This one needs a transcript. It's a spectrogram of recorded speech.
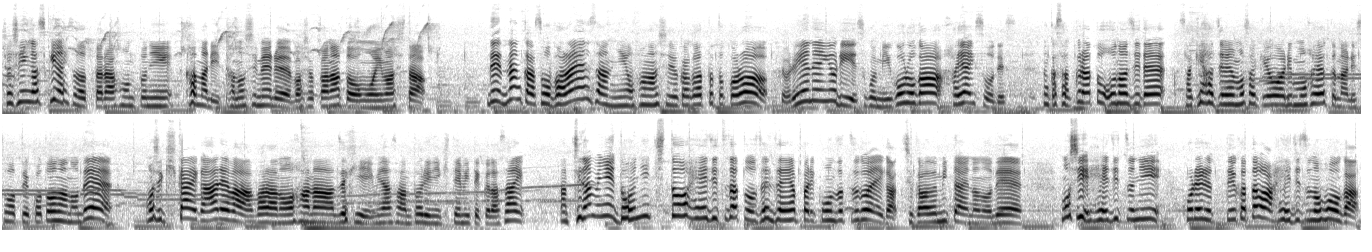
写真が好きな人だったら本当にかなり楽しめる場所かなと思いました。でなんかそうバラ園さんにお話伺ったところ例年よりすごい見頃が早いそうです。なんか桜と同じで咲き始めも咲き終わりも早くなりそうということなのでもし機会があればバラのお花ぜひ皆さん取りに来てみてください。ちなみに土日と平日だと全然やっぱり混雑具合が違うみたいなのでもし平日に来れるっていう方は平日の方が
